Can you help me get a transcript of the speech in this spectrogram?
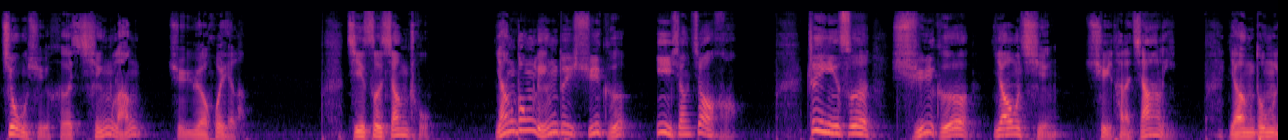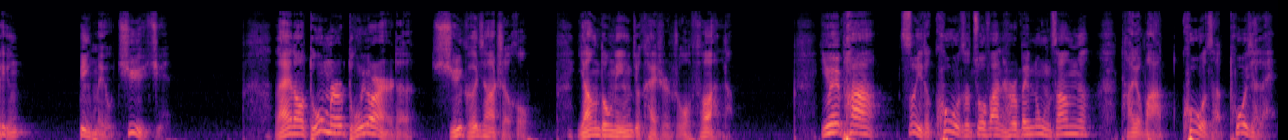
就去和情郎去约会了。几次相处。杨东玲对徐格印象较好，这一次徐格邀请去他的家里，杨东玲并没有拒绝。来到独门独院的徐格家之后，杨东玲就开始做饭了，因为怕自己的裤子做饭的时候被弄脏啊，他又把裤子脱下来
